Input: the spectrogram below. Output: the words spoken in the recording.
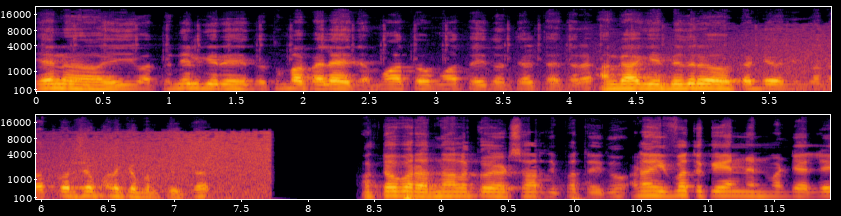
ಏನು ಇವತ್ತು ನೀಲಗಿರಿ ಇದು ತುಂಬಾ ಬೆಲೆ ಇದೆ, ಮೂವತ್ತು, ಮೂವತ್ತೈದು ಅಂತ ಹೇಳ್ತಾ ಇದ್ದಾರೆ. ಹಂಗಾಗಿ ಬಿದಿರು ಕಡ್ಡಿ ನಿಮ್ಗೆ ಒಂದು ಹತ್ತು ವರ್ಷ ಬಳಕೆ ಬರ್ತೈತೆ ಅಕ್ಟೋಬರ್ ಹದಿನಾಲ್ಕು, ಎರಡ್ ಸಾವಿರದ ಇಪ್ಪತ್ತೈದು. ಅಣ್ಣ ಇವತ್ತಿಗೆ ಏನ್ ನನ್ ಮಂಡಿಯಲ್ಲಿ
